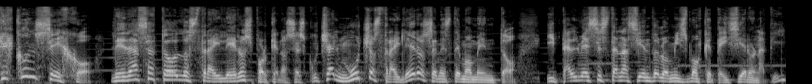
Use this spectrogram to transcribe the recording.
¿Qué consejo le das a todos los traileros? Porque nos escuchan muchos traileros en este momento. Y tal vez están haciendo lo mismo que te hicieron a ti.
